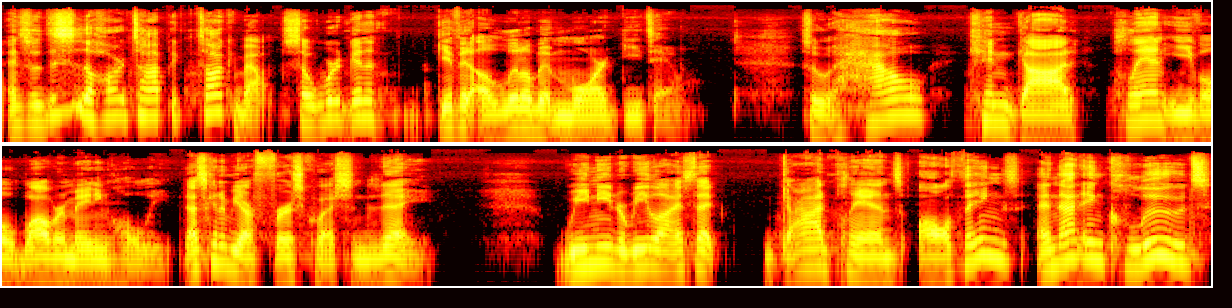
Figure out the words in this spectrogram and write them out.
And so this is a hard topic to talk about. So we're going to give it a little bit more detail. So, how can God plan evil while remaining holy? That's going to be our first question today. We need to realize that God plans all things, and that includes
